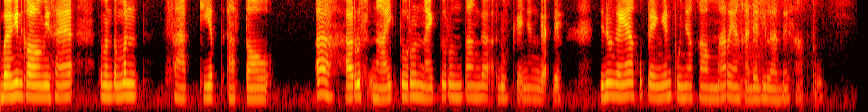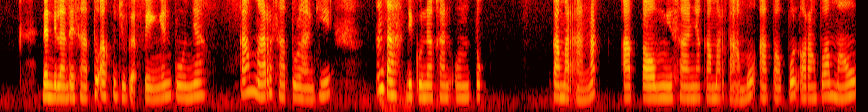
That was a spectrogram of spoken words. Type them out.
bayangin kalau misalnya teman-teman sakit atau ah harus naik turun naik turun tangga aduh kayaknya enggak deh. Jadi makanya aku pengen punya kamar yang ada di lantai satu. Dan di lantai satu aku juga pengen punya kamar satu lagi. Entah digunakan untuk kamar anak atau misalnya kamar tamu ataupun orang tua mau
